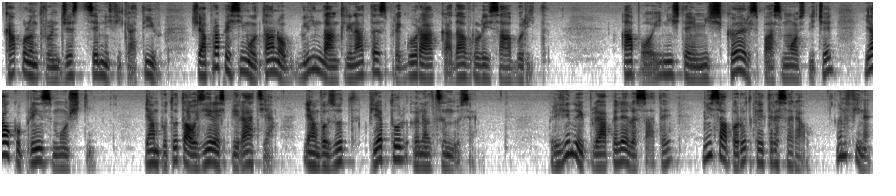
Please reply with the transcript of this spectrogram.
capul într-un gest semnificativ și aproape simultan oglinda înclinată spre gura cadavrului s-a aburit. Apoi, niște mișcări spasmostice i-au cuprins mușchii. I-am putut auzi respirația, i-am văzut pieptul înălțându-se. Privindu-i pleoapele lăsate, mi s-a părut că îi tresăreau. În fine,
